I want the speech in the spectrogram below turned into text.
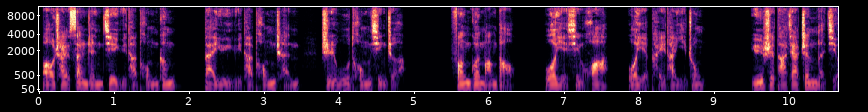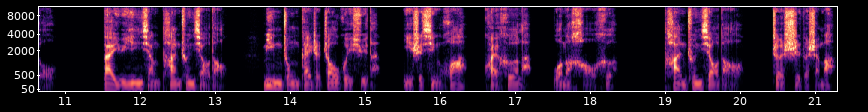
宝钗三人皆与他同庚，黛玉与他同尘，只无同姓者。方官忙道：“我也姓花，我也陪他一盅。”于是大家斟了酒。黛玉因向探春笑道：“命中该着招贵婿的，你是杏花，快喝了，我们好喝。”探春笑道：“这是个什么？”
